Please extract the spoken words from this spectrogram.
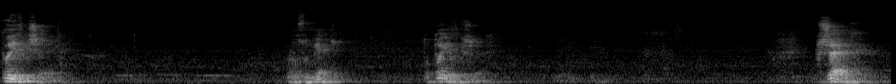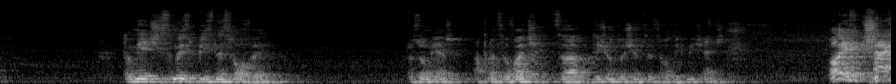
To jest grzech. Rozumiesz? To to jest grzech. Grzech to mieć zmysł biznesowy, rozumiesz, a pracować za 1800 zł miesięcznie. To jest grzech!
